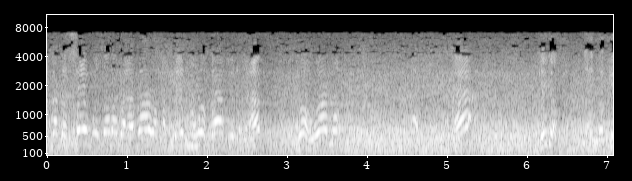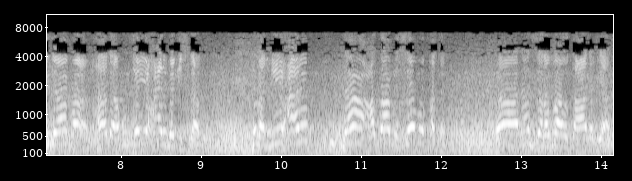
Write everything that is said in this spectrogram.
أخذ السيف وضرب أباه وقد لأنه هو كافر الأب وهو مؤمن. ها؟ كذا لأن كذا هذا ابوه جاي يحارب الإسلام. تخليه يحارب لا أعطاه بالسيف وقتل. فنزل الله تعالى في هذا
